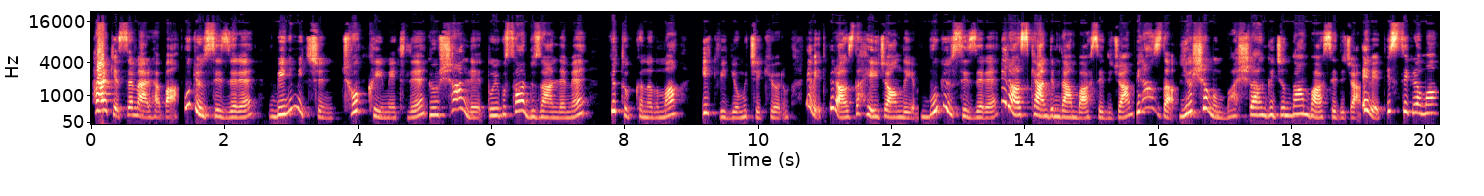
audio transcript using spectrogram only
Herkese merhaba. Bugün sizlere benim için çok kıymetli Gülşen'le Duygusal Düzenleme YouTube kanalıma ilk videomu çekiyorum. Evet biraz da heyecanlıyım. Bugün sizlere biraz kendimden bahsedeceğim. Biraz da yaşamın başlangıcından bahsedeceğim. Evet Instagram'a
